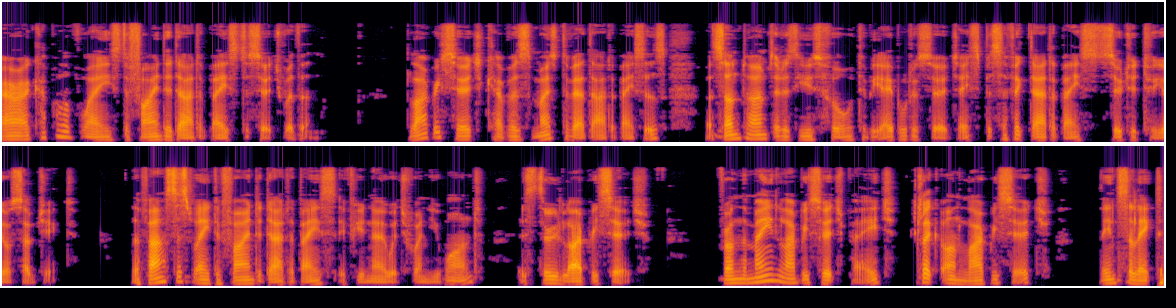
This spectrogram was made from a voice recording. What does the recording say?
are a couple of ways to find a database to search within. Library Search covers most of our databases, but sometimes it is useful to be able to search a specific database suited to your subject. The fastest way to find a database, if you know which one you want, is through Library Search. From the main Library Search page, click on Library Search, then select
